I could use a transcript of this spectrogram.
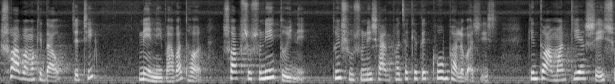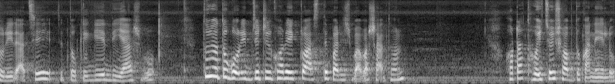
সব আমাকে দাও, জেঠি। নে নে, বাবা, ধর। সব শুশুনি তুই নে। তুই শুশুনি শাক ভাজা খেতে খুব ভালোবাসিস। কিন্তু আমার কি আর সেই শরীর আছে যে তোকে গিয়ে দিয়ে আসব? তুইও তো গরিব জেঠির ঘরে একটু আসতে পারিস, বাবা, সাধন। হঠাৎ হইচই শব্দ কানে এলো।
